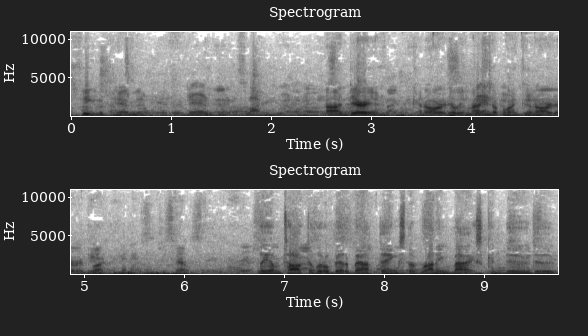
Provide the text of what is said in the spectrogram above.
Speaking of pad level, Darren's going to block well, right? uh, Darian Kinnard. He'll be matched up on Kinnard every play. Yep. Liam talked a little bit about things the running backs can do to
